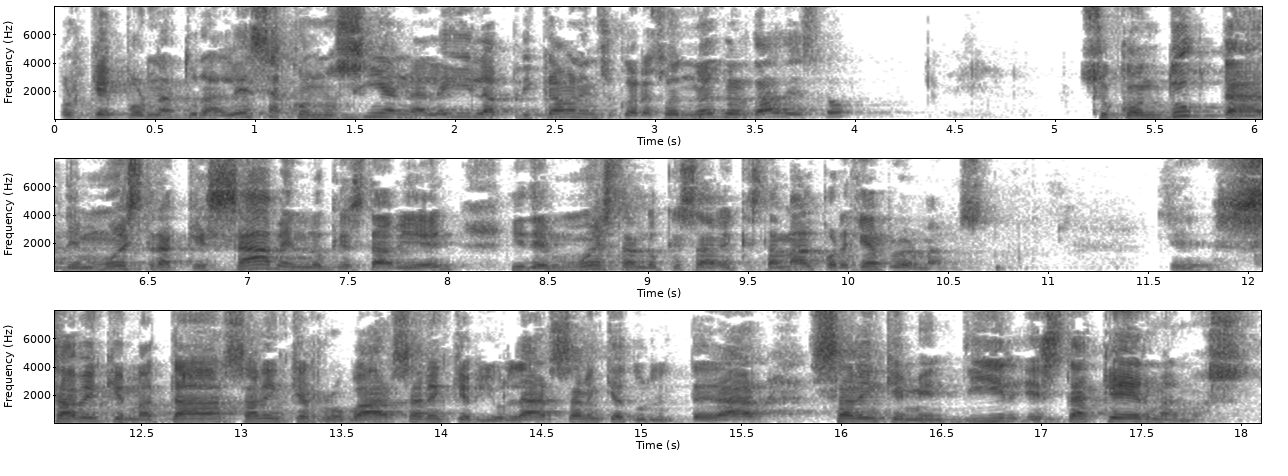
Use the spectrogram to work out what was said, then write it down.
porque por naturaleza conocían la ley y la aplicaban en su corazón. ¿No es verdad esto? Su conducta demuestra que saben lo que está bien y demuestran lo que saben que está mal. Por ejemplo, hermanos, eh, saben que matar, saben que robar, saben que violar, saben que adulterar, saben que mentir está qué, hermanos.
